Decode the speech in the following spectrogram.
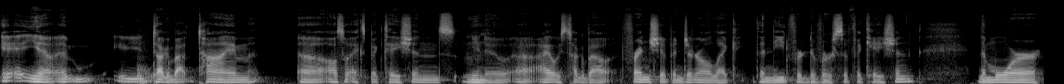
You know, you talk about time uh, also expectations. Mm. You know, uh, I always talk about friendship in general, like the need for diversification. The more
